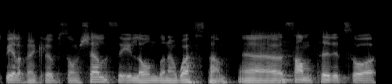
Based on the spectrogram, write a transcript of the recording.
spela för en klubb som Chelsea i London än West Ham. Eh, mm. Samtidigt så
